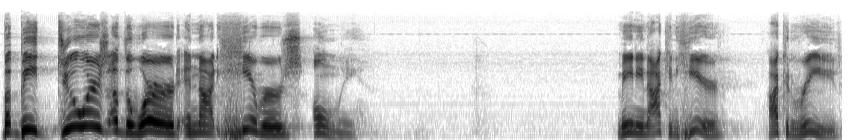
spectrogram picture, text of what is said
But be doers of the word and not hearers only. Meaning, I can hear, I can read,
